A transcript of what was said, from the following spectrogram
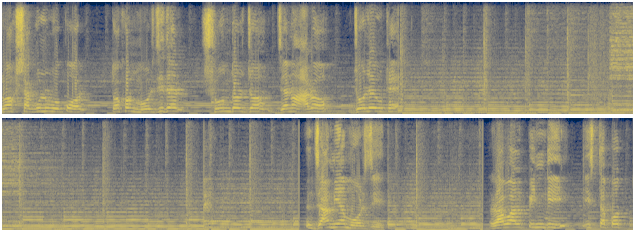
নকশাগুলোর ওপর, তখন মসজিদের সৌন্দর্য যেন আরও জ্বলে উঠে। জামিয়া মসজিদ রাওয়ালপিন্ডি স্থাপত্য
